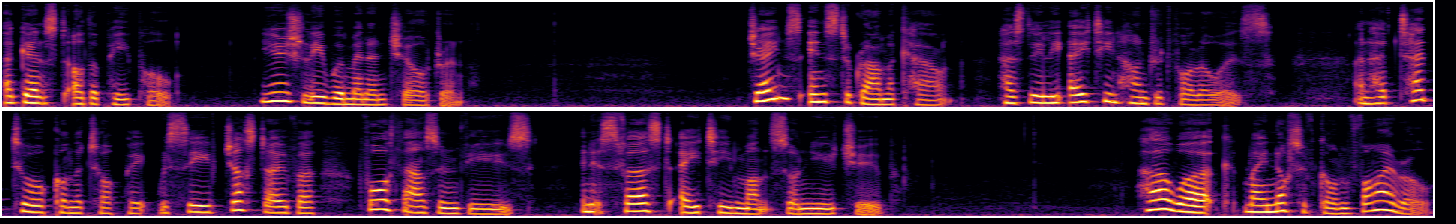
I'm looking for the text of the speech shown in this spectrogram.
against other people, usually women and children. Jane's Instagram account has nearly 1,800 followers, and her TED talk on the topic received just over 4,000 views in its first 18 months on YouTube. Her work may not have gone viral,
